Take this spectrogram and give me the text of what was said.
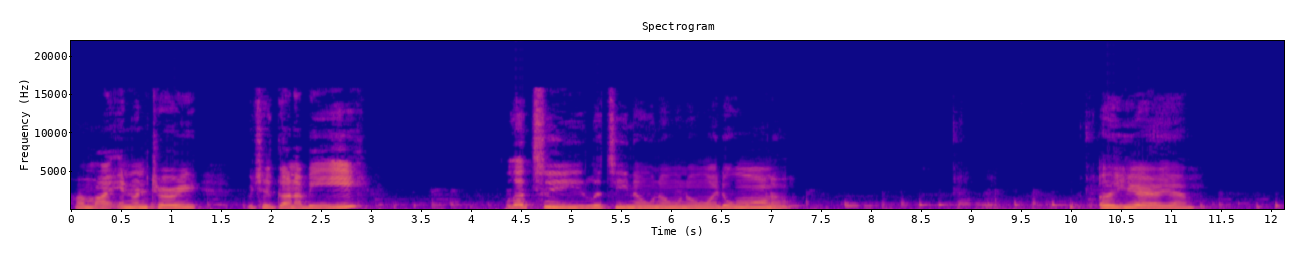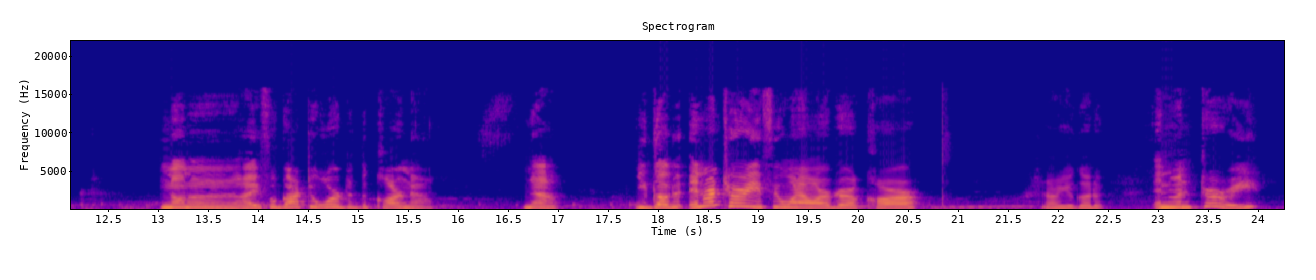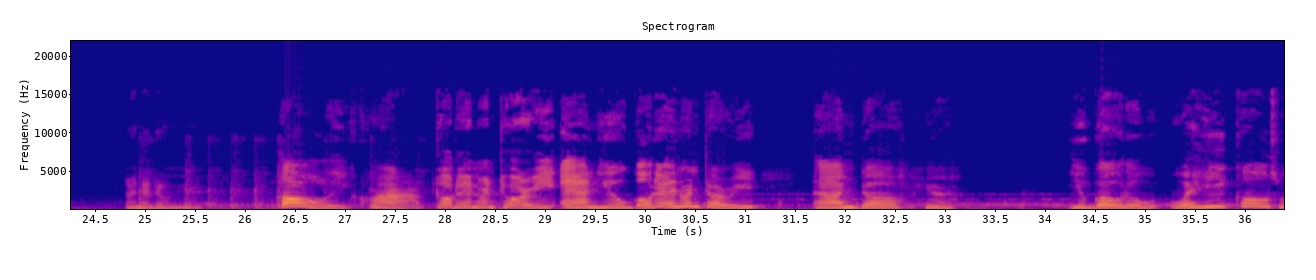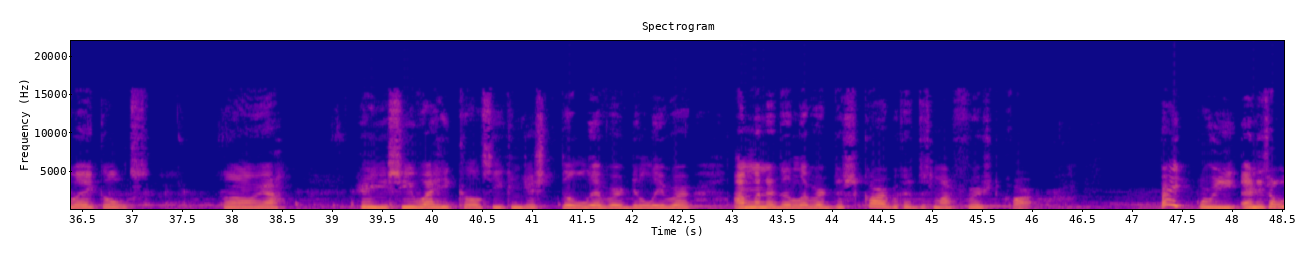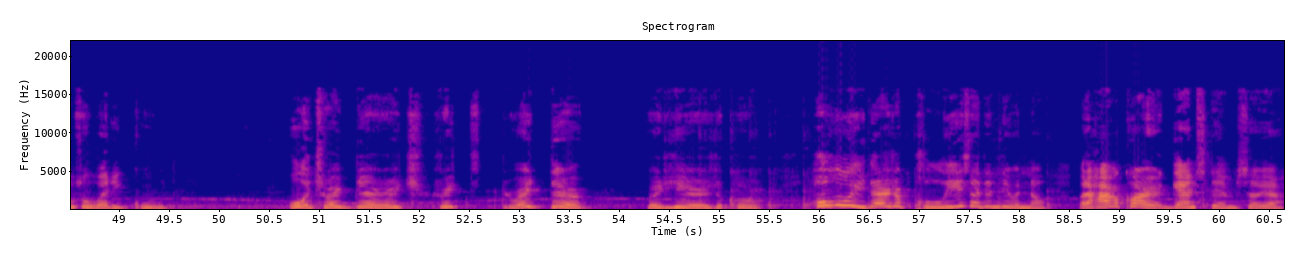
for my inventory, which is gonna be. Let's see. Let's see. No, no, no. I don't wanna. Oh, here I am. No, no, no, no. I forgot to order the car now. Now, you go to inventory if you want to order a car. So you go to inventory. And I don't know. Holy crap. Go to inventory and you go to inventory and uh, here. You go to vehicles, vehicles. Oh yeah. Here you see vehicles, you can just deliver, deliver. I'm gonna deliver this car because this is my first car. Bakery, and it's also very good. Oh, it's right there, it's right, right there. Right here is a car. Holy, there's a police, I didn't even know. But I have a car against him, so yeah.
